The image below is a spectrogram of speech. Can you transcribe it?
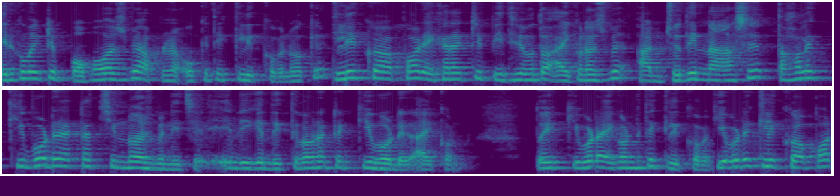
এরকম একটি পপ আসবে, আপনারা ওকেতে ক্লিক করবেন ওকে ক্লিক করার পর এখানে একটি পৃথিবীর মতো আইকন আসবে। আর যদি না আসে, তাহলে কিবোর্ডের একটা চিহ্ন আসবে নিচে। এইদিকে দেখতে পাবেন একটা কিবোর্ডের আইকন তো এই কিবোর্ড আইকনটিতে ক্লিক করবেন। কিবোর্ডে ক্লিক করার পর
